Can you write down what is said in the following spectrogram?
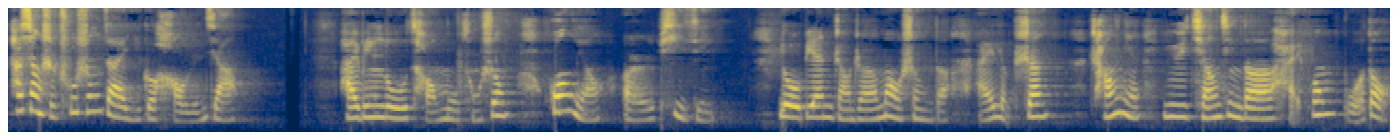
他像是出生在一个好人家。海滨路草木丛生，荒凉而僻静。右边长着茂盛的矮冷杉，常年与强劲的海风搏斗，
